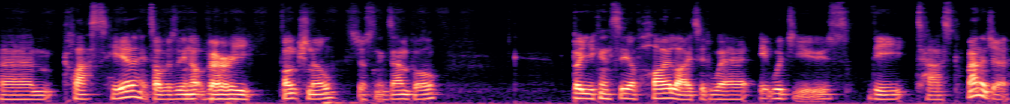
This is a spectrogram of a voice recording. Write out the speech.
um, class here. It's obviously not very functional, it's just an example. But you can see I've highlighted where it would use the task manager.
